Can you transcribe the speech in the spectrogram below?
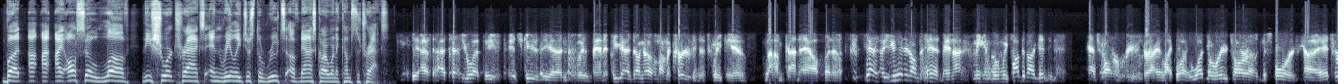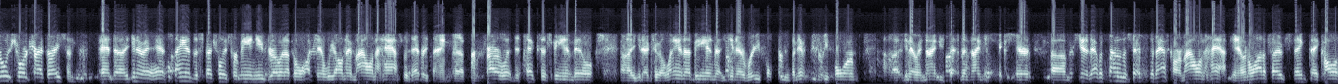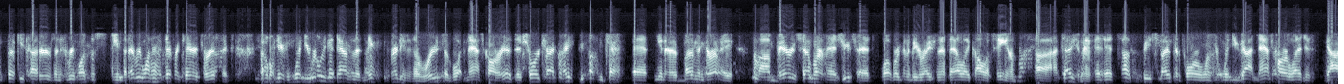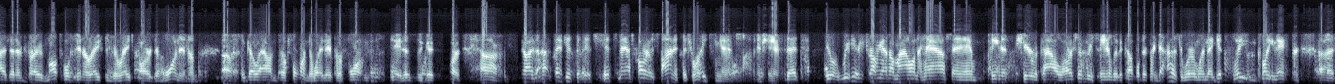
but I, I also love these short tracks and really just the roots of NASCAR when it comes to tracks. Yeah, I tell you what, the excuse the uh, noise, man. If you guys don't know, I'm on a cruise this weekend. I'm kind of out, but uh, yeah, you hit it on the head, man. I, I mean, when we talked about getting NASCAR roots, right? Like what what the roots are of the sport. Uh, it's really short track racing, and uh, you know, as fans, especially for me and you, growing up and watching we all know mile and a half was everything. Uh, from Charlotte to Texas being built, uh, you know, to Atlanta being you know reformed when it was reformed, uh, you know, in '97, '96 there. Um, you know, that was kind of the sense of NASCAR, mile and a half. You know, and a lot of folks think they call them cookie cutters, and everyone's the same, but everyone has different characteristics. So when you when you really get down to the nitty gritty the roots of what NASCAR is. It's short track racing at you know Bowman Gray. Um, very similar, as you said, what we're going to be racing at the LA Coliseum. Uh, I tell you, man, it, it's something to be spoken for when when you got NASCAR legends, guys that have drove multiple generations of race cars and won in them, uh, to go out and perform the way they perform. Hey, this is a good part. Uh, I, I think it's it's it's NASCAR at its finest. It's racing at its. That you know, we are strung out a mile and a half, and seen it this year with Kyle Larson. We've seen it with a couple different guys, where when they get the lead and clean air, uh,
